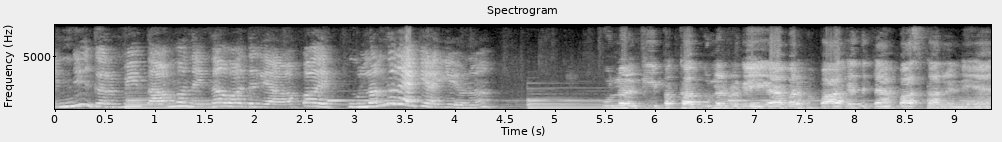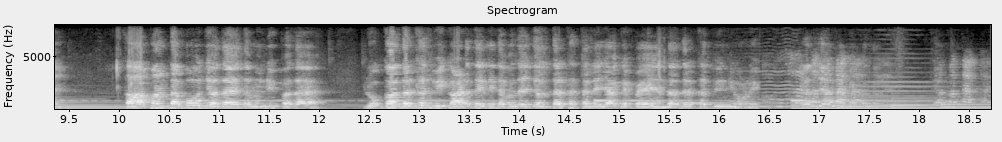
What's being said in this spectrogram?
ਇੰਨੀ ਗਰਮੀ ਤਾਪਮਾਨ ਇੰਨਾ ਵੱਧ ਗਿਆ ਆਪਾਂ ਇੱਕ ਕੂਲਰ ਨਾ ਲੈ ਕੇ ਆਈਏ ਹੁਣ। ਕੂਲਰ ਕੀ ਪੱਖਾ ਕੂਲਰ ਵਰਗਾ ਹੀ ਹੈ ਬਰਫ ਪਾ ਕੇ ਤੇ ਟਾਈਮ ਪਾਸ ਕਰ ਲੈਨੇ ਆ ਤਾਪਮਾਨ ਤਾਂ ਬਹੁਤ ਜ਼ਿਆਦਾ ਹੈ ਤਾਂ ਮੈਨੂੰ ਹੀ ਪਤਾ ਹੈ। ਲੋਕਾਂ ਦਰਖਤ ਵੀ ਕੱਟਦੇ ਨਹੀਂ ਤਾਂ ਬੰਦਾ ਚੱਲ ਦਰਖਤ ਥੱਲੇ ਜਾ ਕੇ ਪੈ ਜਾਂਦਾ ਦਰਖਤ ਵੀ ਨਹੀਂ ਹੋਣੇ। ਚੱਲ ਜਾਣਾ ਮੈਂ ਪਤਾ ਪਤਾ ਕਰ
